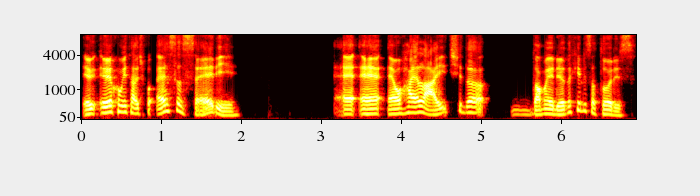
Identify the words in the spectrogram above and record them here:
Eu, eu ia comentar, tipo, essa série é, é, é o highlight da, da maioria daqueles atores.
